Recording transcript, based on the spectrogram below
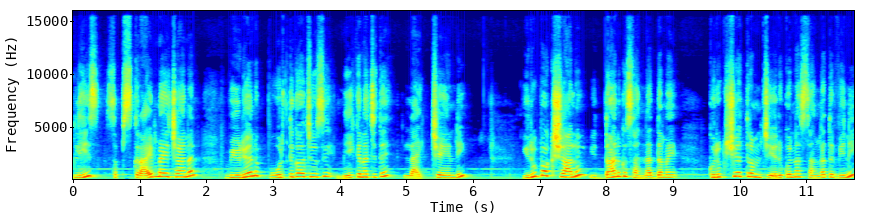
ప్లీజ్ సబ్స్క్రైబ్ మై ఛానల్. వీడియోను పూర్తిగా చూసి మీకు నచ్చితే లైక్ చేయండి. ఇరుపక్షాలు యుద్ధానికి సన్నద్ధమై కురుక్షేత్రం చేరుకున్న సంగతి విని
